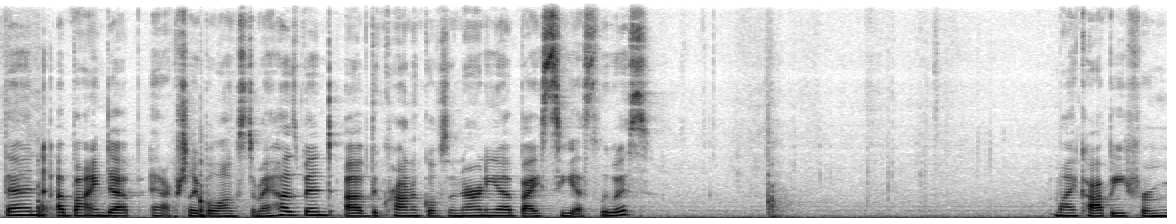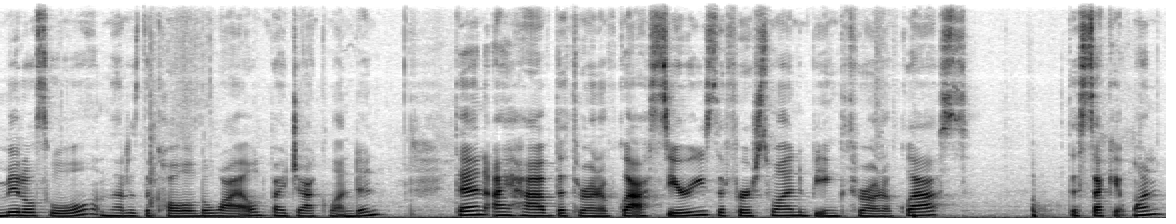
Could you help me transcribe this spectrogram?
Then a bind up, it actually belongs to my husband, of The Chronicles of Narnia by C.S. Lewis. My copy from middle school, and that is The Call of the Wild by Jack London. Then I have the Throne of Glass series, the first one being Throne of Glass, the second one,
